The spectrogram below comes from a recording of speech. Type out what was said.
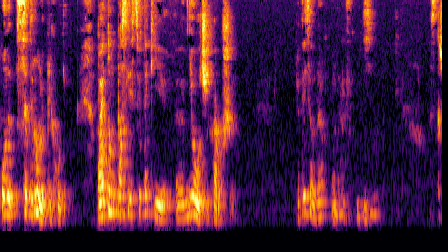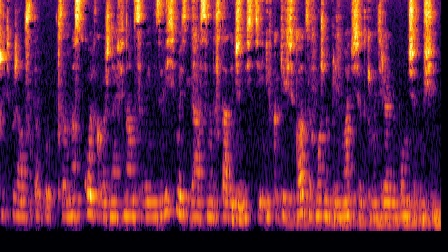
он с этой роли приходит. Поэтому последствия такие э, не очень хорошие. Ответила, да? Скажите, пожалуйста, вот насколько важна финансовая независимость для самодостаточности и в каких ситуациях можно принимать все-таки материальную помощь от мужчин?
